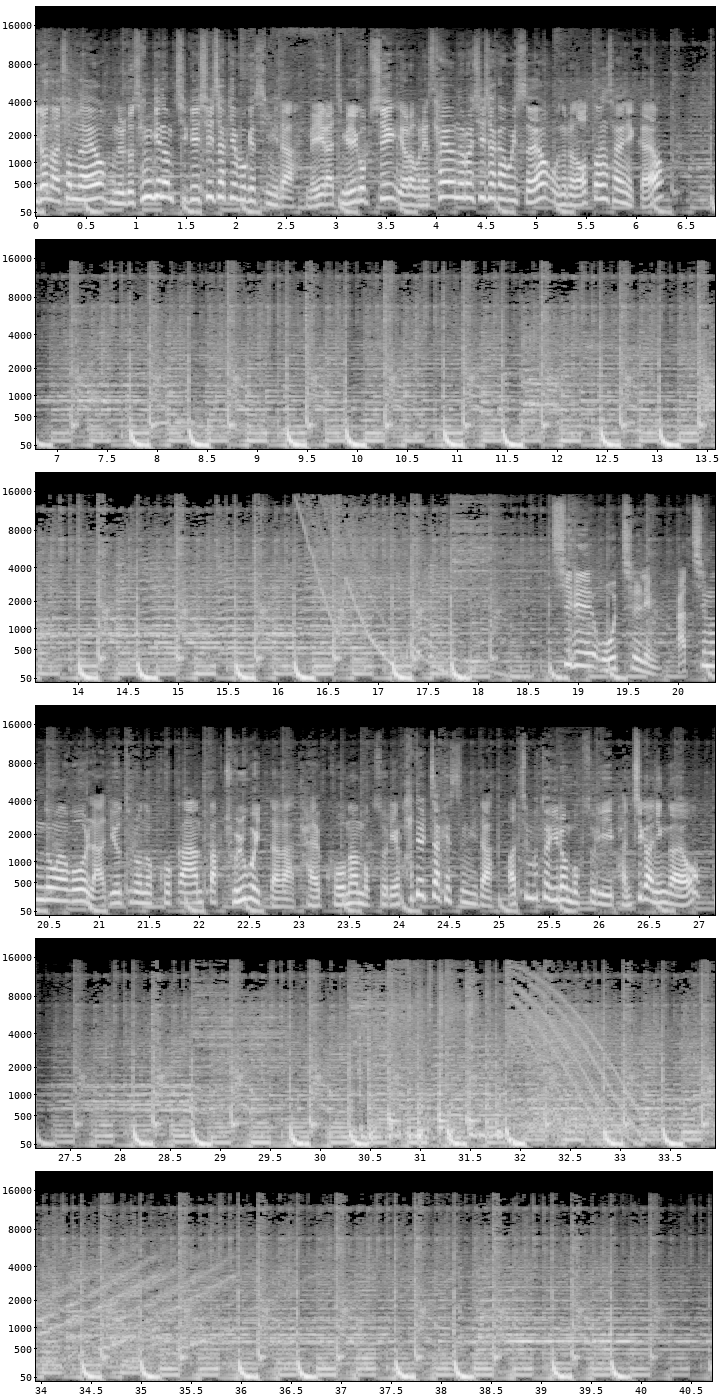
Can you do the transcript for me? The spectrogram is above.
일어나셨나요? 오늘도 생기 넘치게 시작해 보겠습니다. 매일 아침 7시 여러분의 사연으로 시작하고 있어요. 오늘은 어떤 사연일까요? 7157님, 아침 운동하고 라디오 틀어놓고 깜빡 졸고 있다가 달콤한 목소리에 화들짝 했습니다. 아침부터 이런 목소리 반칙 아닌가요?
